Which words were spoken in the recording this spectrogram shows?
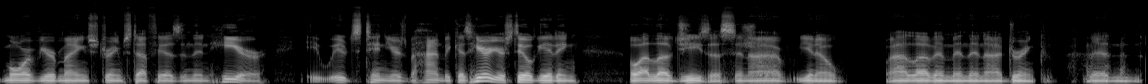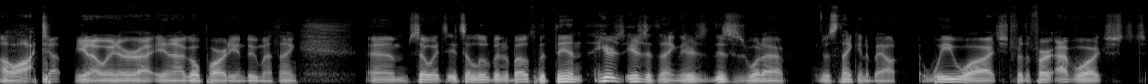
more of your mainstream stuff is, and then here it, it's ten years behind because here you're still getting, oh, I love Jesus, and I you know I love him, and then I drink and a lot, Yep, you know, and or I, and I go party and do my thing. Um, so it's it's a little bit of both. But then here's here's the thing. There's this is what I was thinking about. We watched for the first. I've watched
